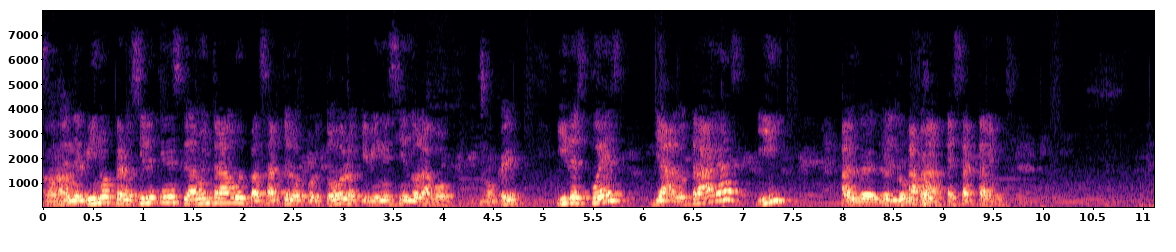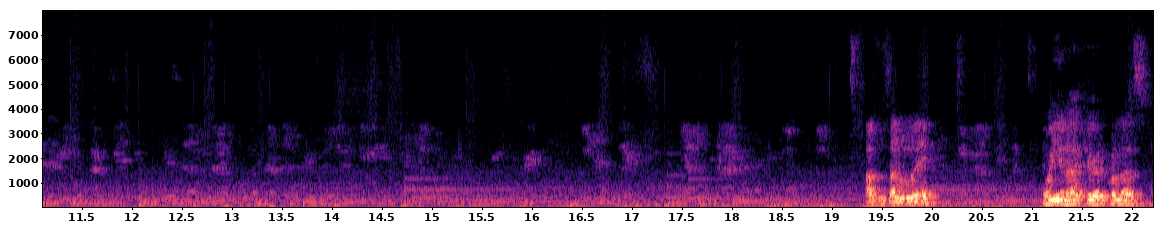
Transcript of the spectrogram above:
Ajá. en el vino, pero sí le tienes que dar un trago y pasártelo por todo lo que viene siendo la boca. Ok. Y después ya lo tragas y... El- el- el ajá, exactamente. A tu salud, ¿eh? Oye, nada que ver con las.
